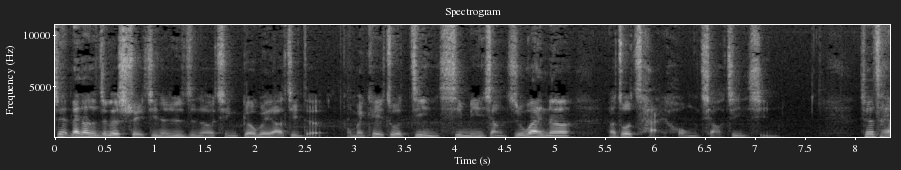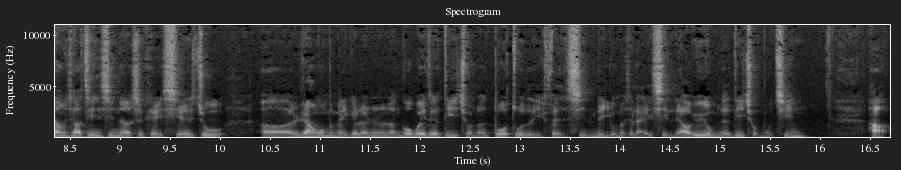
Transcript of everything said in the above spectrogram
这来到了这个水晶的日子呢，请各位要记得。我们可以做静心冥想之外呢，要做彩虹桥静心。这个彩虹桥静心呢，是可以协助呃，让我们每个人呢，能够为这个地球呢多做的一份心力。我们就来一起疗愈我们的地球母亲。好，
